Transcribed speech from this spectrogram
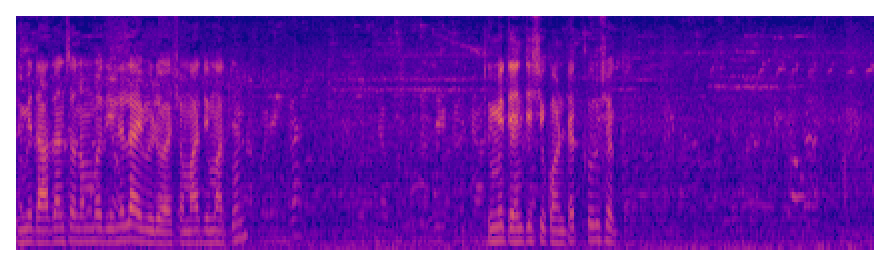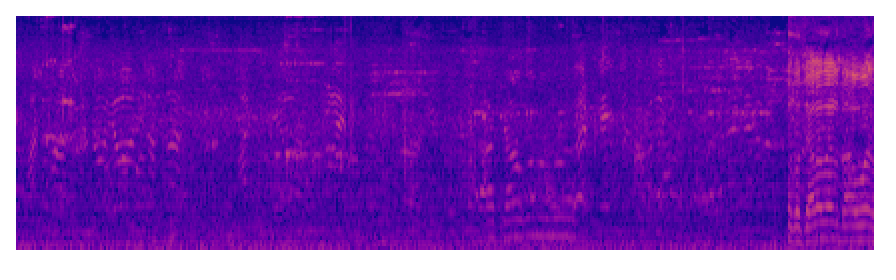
तुम्ही दादांचा नंबर दिलेला आहे व्हिडिओच्या माध्यमातून. तुम्ही त्यांच्याशी कॉन्टॅक्ट करू शकता. చాలా झालं दहावर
